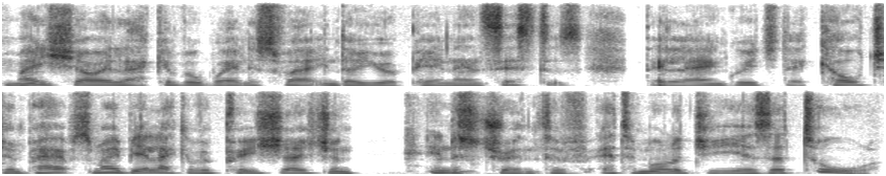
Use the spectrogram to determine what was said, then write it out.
may show a lack of awareness for our Indo European ancestors, their language, their culture, and perhaps maybe a lack of appreciation in the strength of etymology as a tool.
